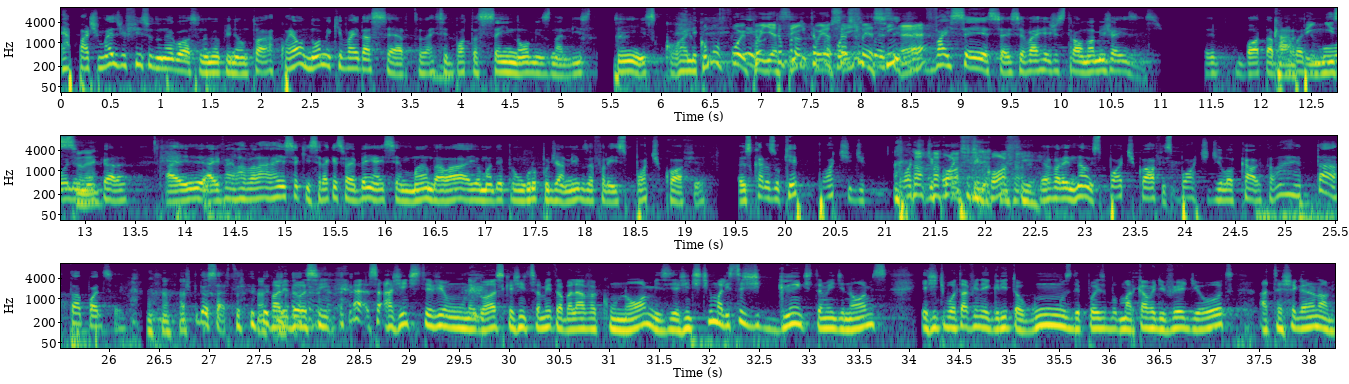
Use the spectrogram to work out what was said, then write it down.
É a parte mais difícil do negócio, na minha opinião. Tu- Qual é o nome que vai dar certo? Aí você bota 100 nomes na lista, assim, escolhe. Como foi? Foi assim? teu Foi processo assim? foi assim? É? Vai ser esse, aí você vai registrar o nome e já existe. Você bota a Cara, barba de molho, isso, né, né? cara? Aí, aí vai lá, vai lá, ah, esse aqui, será que esse vai bem? Aí você manda lá, e eu mandei para um grupo de amigos, eu falei, Spot Coffee. Aí os caras, o quê? Pote de, pote de Pote coffee. de coffee. Eu falei, não, Spot Coffee, spot de local. Então, ah, é, tá, tá, pode ser. Acho que deu certo. Validou assim. É, A gente teve um negócio que a gente também trabalhava com nomes e a gente tinha uma lista gigante também de nomes. E a gente botava em negrito alguns, depois marcava de verde outros, até chegar no nome.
